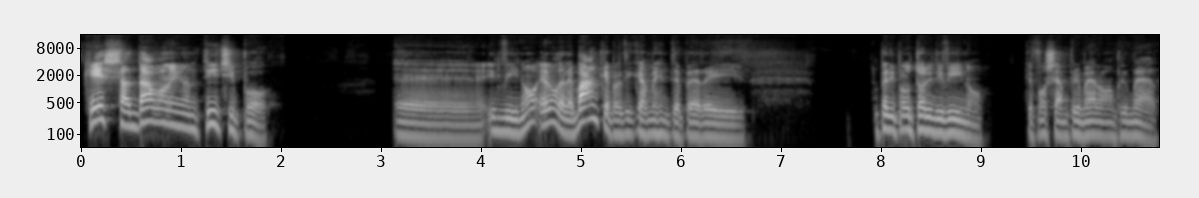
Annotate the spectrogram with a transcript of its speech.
che saldavano in anticipo eh, il vino erano delle banche praticamente per i, per i produttori di vino, che fosse Amprimer o Amprimer,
